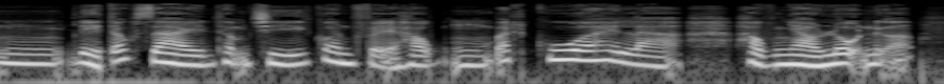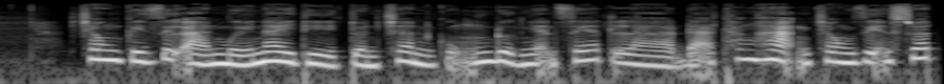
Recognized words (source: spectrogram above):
um, để tóc dài, thậm chí còn phải học bắt cua hay là học nhào lộn nữa. Trong cái dự án mới này thì Tuấn Trần cũng được nhận xét là đã thăng hạng trong diễn xuất,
